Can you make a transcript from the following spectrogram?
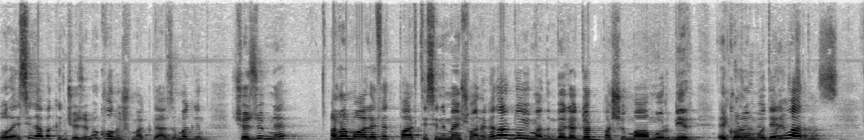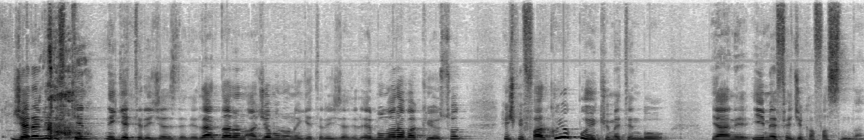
Dolayısıyla bakın çözümü konuşmak lazım. Bakın çözüm ne? Ana muhalefet partisini ben şu ana kadar duymadım. Böyle dört başı mamur bir ekonomi modeli var mı? Jeremy Rifkin'i getireceğiz dediler. Darın Acaman'ı getireceğiz dediler. E bunlara bakıyorsun. Hiçbir farkı yok bu hükümetin bu yani IMF'ci kafasından.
